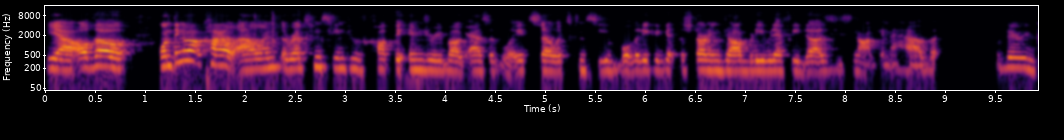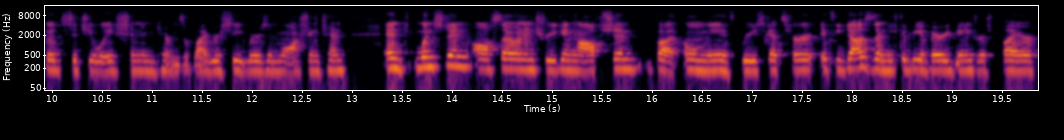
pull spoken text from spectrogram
Yeah, although one thing about Kyle Allen, the Redskins seem to have caught the injury bug as of late, so it's conceivable that he could get the starting job. But even if he does, he's not going to have very good situation in terms of wide receivers in Washington. And Winston also an intriguing option, but only if Brees gets hurt. If he does, then he could be a very dangerous player.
